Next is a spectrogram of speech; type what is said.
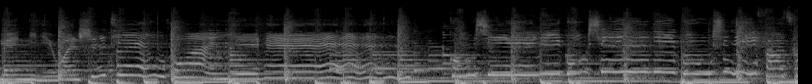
愿你万事添欢颜。恭喜你，恭喜你，恭喜你发财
